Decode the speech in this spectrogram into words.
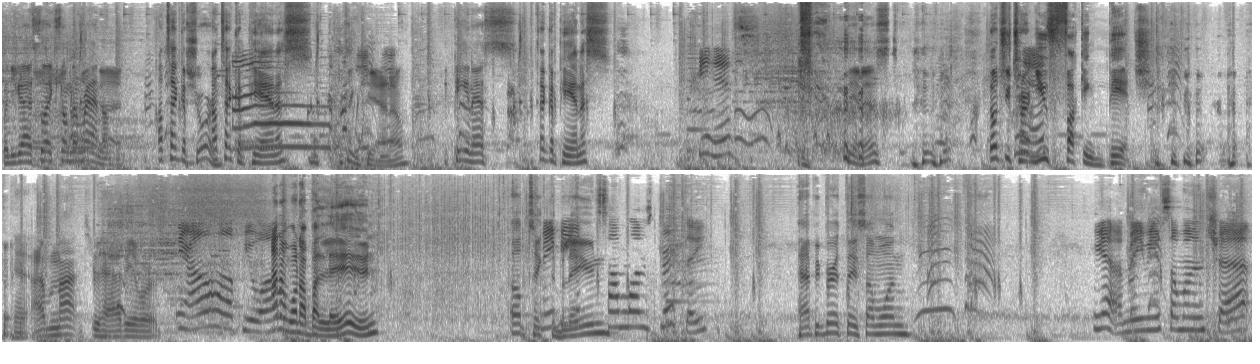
Would you guys like something random? I'll take a Sure. I'll take a pianist. I'll take a piano. Penis. Take a pianist. Penis. Pianist. Don't you turn, you fucking bitch. Yeah, I'm not too happy with Here, I'll help you out. I don't want a balloon. I'll take Maybe the balloon. it's someone's birthday. Happy birthday, someone. Yeah, maybe someone in chat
